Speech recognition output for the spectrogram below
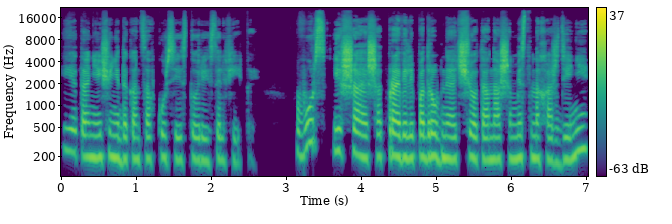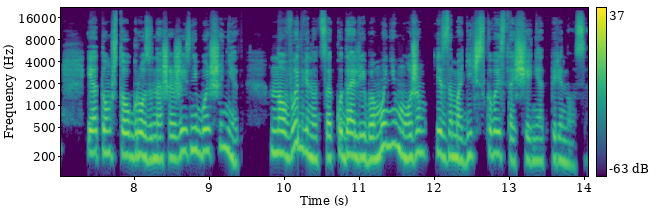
И это они еще не до конца в курсе истории с эльфийкой. Ворс и Шайш отправили подробные отчеты о нашем местонахождении и о том, что угрозы нашей жизни больше нет, но выдвинуться куда-либо мы не можем из-за магического истощения от переноса.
